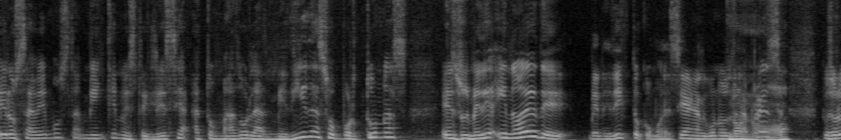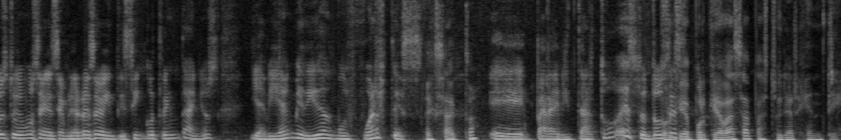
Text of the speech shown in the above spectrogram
pero sabemos también que nuestra iglesia ha tomado las medidas oportunas en sus medidas, y no desde Benedicto, como decían algunos de la prensa. Nosotros estuvimos en el seminario hace 25, 30 años y había medidas muy fuertes. Exacto. Eh, para evitar todo esto. Entonces, ¿Por qué? Porque vas a pastorear gente.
